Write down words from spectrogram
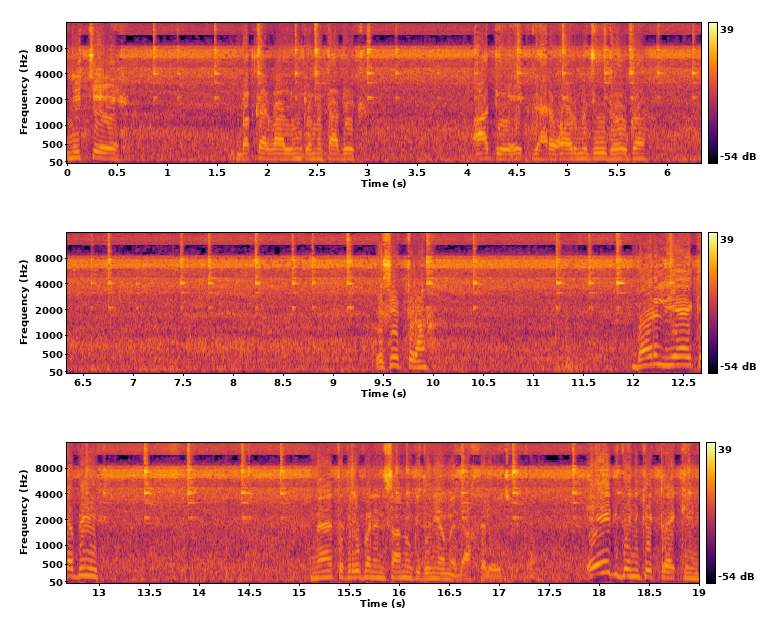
नीचे बकर वालों के मुताबिक आगे एक घर और मौजूद होगा। इसी तरह। बहरल यह है कि अभी मैं तकरीबन इंसानों की दुनिया में दाखिल हो चुका हूँ। एक दिन की ट्रैकिंग।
